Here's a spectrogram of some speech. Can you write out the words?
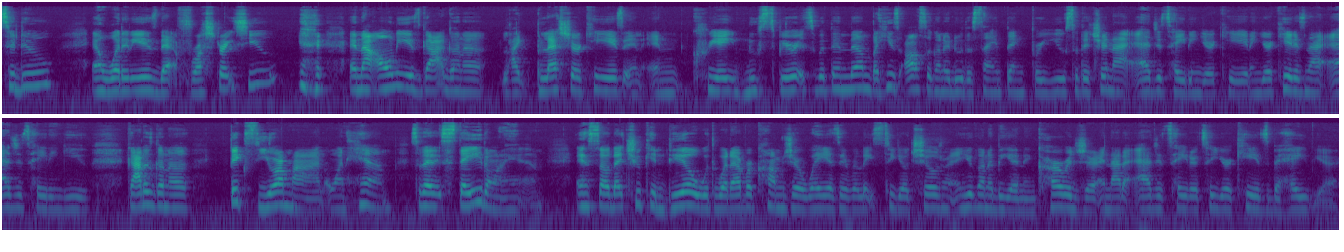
to do and what it is that frustrates you. and not only is God gonna like bless your kids and, and create new spirits within them, but He's also gonna do the same thing for you so that you're not agitating your kid and your kid is not agitating you. God is gonna fix your mind on Him so that it stayed on Him. And so that you can deal with whatever comes your way as it relates to your children, and you're going to be an encourager and not an agitator to your kids' behavior.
